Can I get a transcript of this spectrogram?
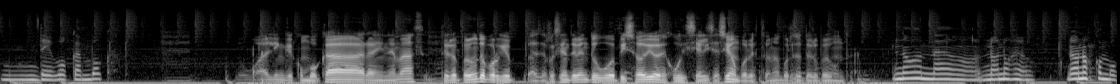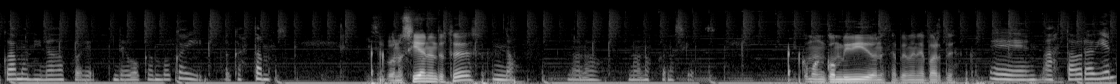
de boca en boca. ¿No hubo alguien que convocara y nada más? Te lo pregunto porque recientemente hubo episodios de judicialización por esto, ¿no? Por eso te lo pregunto. No, no, no nos, no nos convocamos ni nada, fue de boca en boca y acá estamos. ¿Y se conocían entre ustedes? No, no, no, no nos conocimos. ¿Y ¿Cómo han convivido en esta primera parte? Eh, hasta ahora bien,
